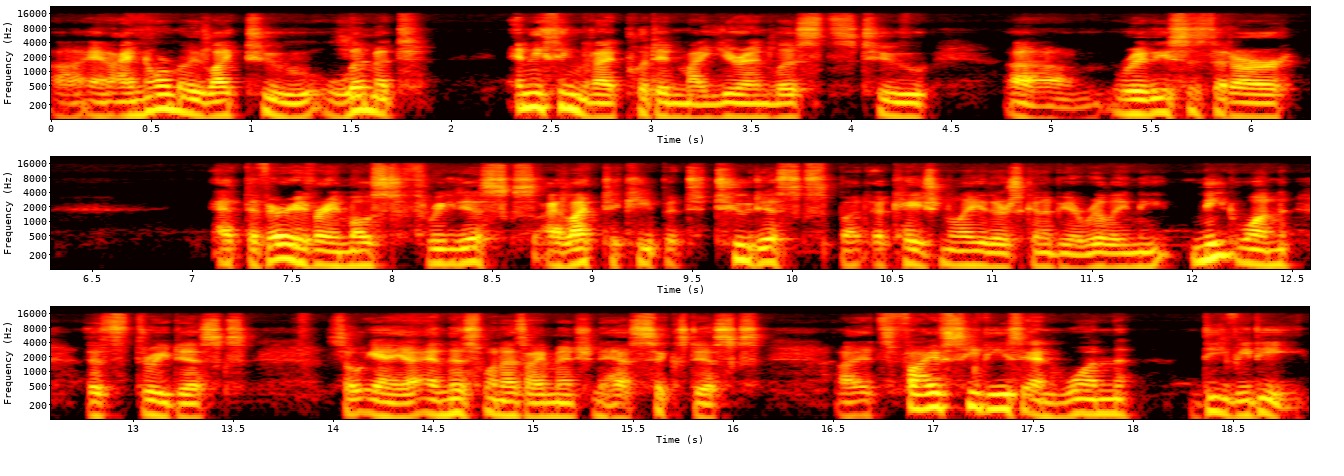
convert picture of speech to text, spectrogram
Uh, and I normally like to limit anything that I put in my year-end lists to um, releases that are at the very, very most three discs. I like to keep it to two discs, but occasionally there's going to be a really neat, neat one that's three discs. So yeah, yeah, and this one, as I mentioned, has six discs. Uh, it's five CDs and one DVD.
